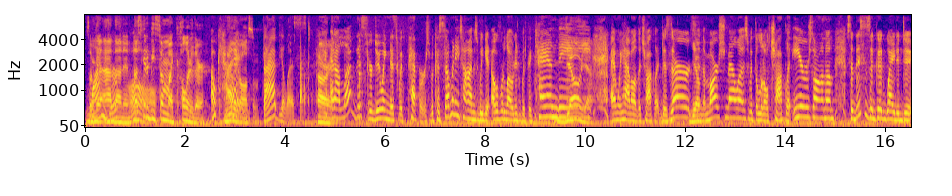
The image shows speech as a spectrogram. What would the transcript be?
So I'm going to add that in. That's going to be some of my color there. Okay. Really awesome. Fabulous. right. And I love this, you're doing this with peppers because so many times we get overloaded with the candy. Oh, yeah. And we have all the chocolate desserts Yep. and the marshmallows with the little chocolate ears on them. So this is a good way to do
